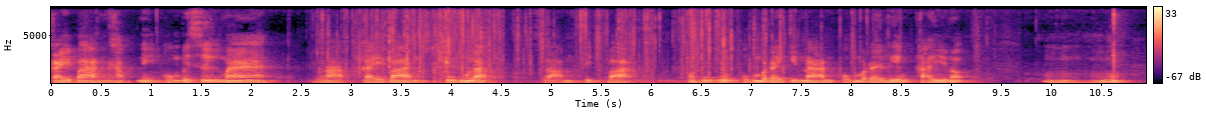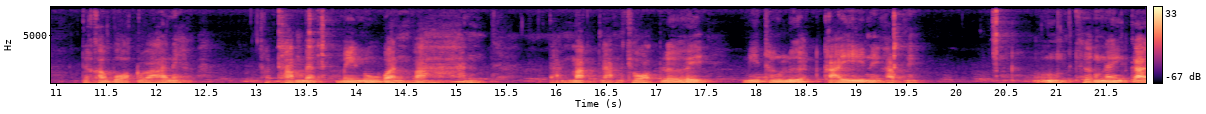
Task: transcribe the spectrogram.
ไก่บ้านครับ นี่ผมไปซื้อมา ลาบไก่บ้านถุงละสามสิบบาทโอ้โหผมบ่ได้กินนาน ผมบ่ได้เลี้ยงไก่เนาะอื้อหือ แต่เขาบอกว่าเนี่ยเขาทำแบบเมนูหวานๆตามมักตามชอบเลย มีทั้งเลือดไก่นี่ครับนี่เครื่องในไก่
